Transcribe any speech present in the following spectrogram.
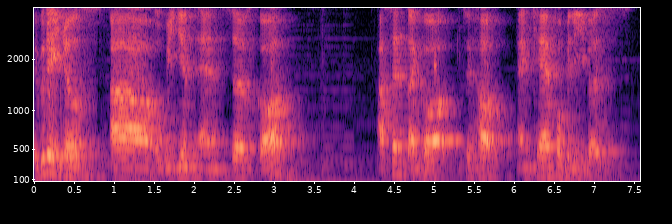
The good angels are obedient and serve God, are sent by God to help and care for believers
